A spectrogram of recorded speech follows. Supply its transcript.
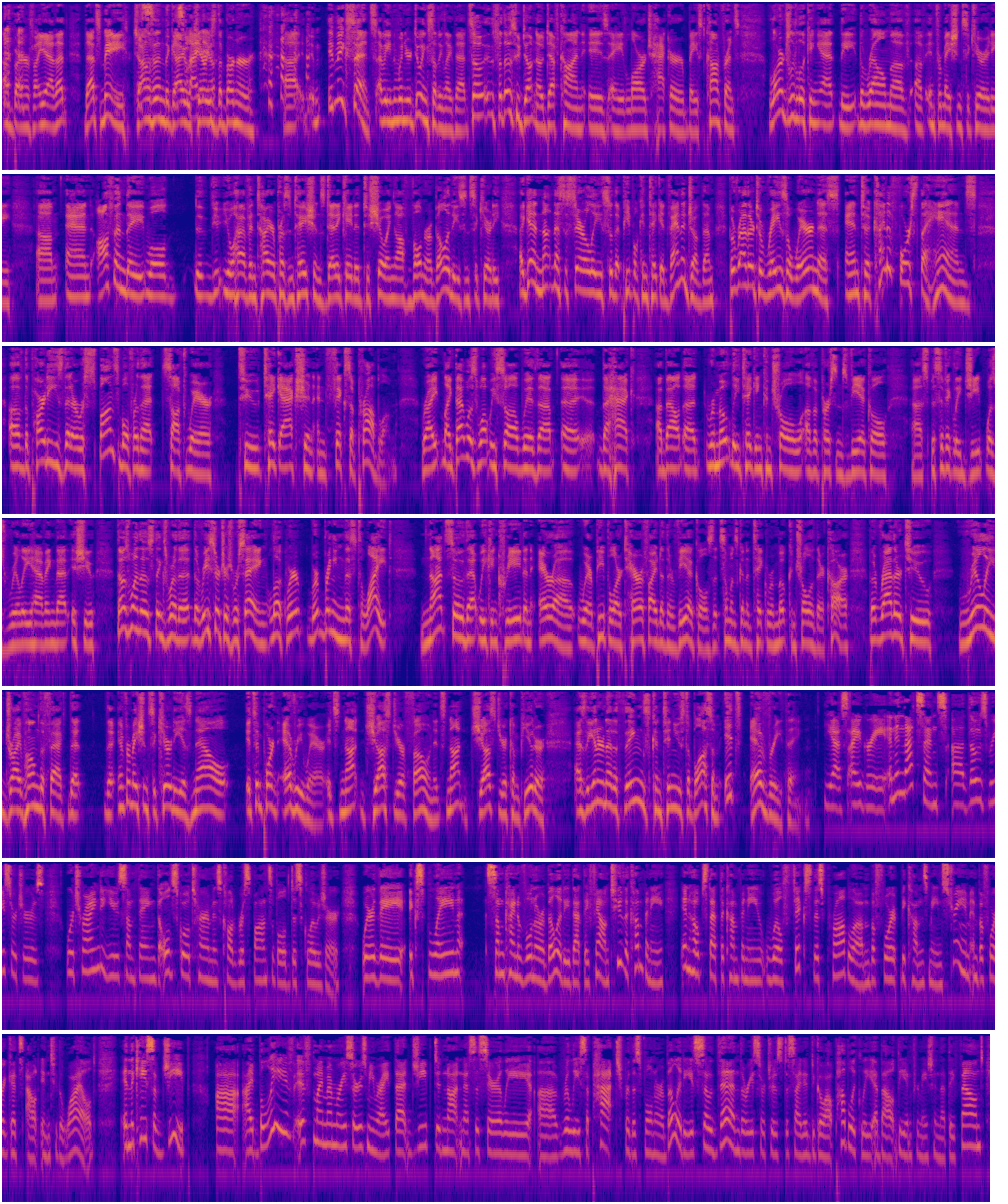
a burner phone. Yeah, that that's me, Jonathan, the guy who carries the burner. Uh, it, it makes sense. I mean, when you're doing something like that. So, for those who don't know, DEF CON is a large hacker-based conference, largely looking at the the realm of of information security, um, and often they will. You'll have entire presentations dedicated to showing off vulnerabilities in security. Again, not necessarily so that people can take advantage of them, but rather to raise awareness and to kind of force the hands of the parties that are responsible for that software to take action and fix a problem, right? Like that was what we saw with uh, uh, the hack about uh, remotely taking control of a person's vehicle. Uh, specifically, Jeep was really having that issue. That was one of those things where the the researchers were saying, "Look, we're we're bringing this to light." Not so that we can create an era where people are terrified of their vehicles, that someone's going to take remote control of their car, but rather to really drive home the fact that the information security is now it's important everywhere. It's not just your phone. It's not just your computer. As the Internet of Things continues to blossom, it's everything. Yes, I agree. And in that sense, uh, those researchers were trying to use something, the old school term is called responsible disclosure, where they explain some kind of vulnerability that they found to the company in hopes that the company will fix this problem before it becomes mainstream and before it gets out into the wild. In the case of Jeep, uh, I believe, if my memory serves me right, that Jeep did not necessarily uh, release a patch for this vulnerability. So then the researchers decided to go out publicly about the information that they found,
